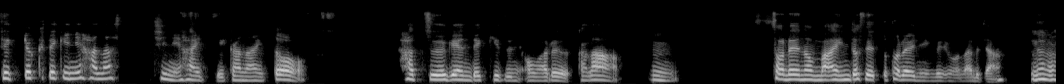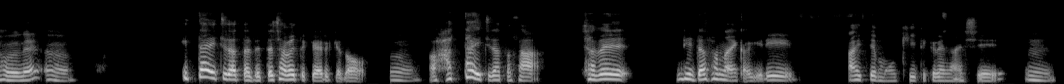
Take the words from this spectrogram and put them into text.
積極的に話に入っていかないと、発言できずに終わるから、うん。それのマインドセットトレーニングにもなるじゃん。なるほどね。うん。1対1だったら絶対喋ってくれるけど、うん。8対1だとさ、喋り出さない限り、相手も聞いてくれないし、うん。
